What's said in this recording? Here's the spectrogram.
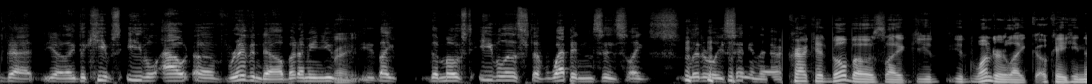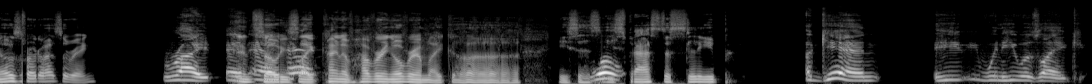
that you know like that keeps evil out of Rivendell. But I mean, you Right. you like the most evilest of weapons is like literally sitting there. crackhead Bilbo is like you'd you'd wonder like okay he knows Frodo has the ring Right. and, And, so and- he's and like kind of hovering over him like uh he says Well- he's fast asleep again, he when he was like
